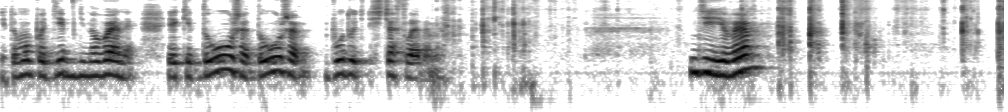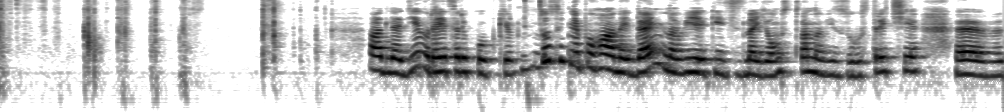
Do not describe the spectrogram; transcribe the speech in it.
і тому подібні новини, які дуже-дуже будуть щасливими. Діви. А для дів рейцарі кубків. Досить непоганий день, нові якісь знайомства, нові зустрічі. Е,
